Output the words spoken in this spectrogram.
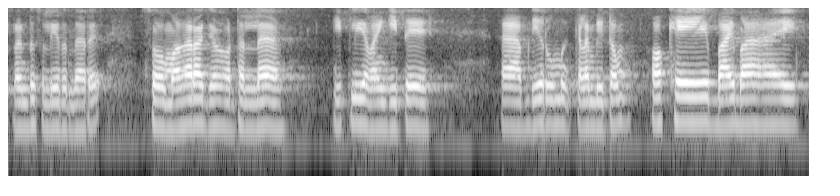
ஃப்ரெண்டு சொல்லியிருந்தார். ஸோ மகாராஜா ஹோட்டலில் இட்லியை வாங்கிட்டு அப்படியே ரூமுக்கு கிளம்பிட்டோம். ஓகே பாய் பாய்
